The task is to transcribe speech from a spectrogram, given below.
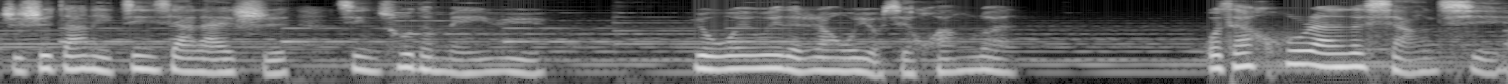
只是当你静下来时，紧蹙的眉宇又微微的让我有些慌乱。我才忽然的想起，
